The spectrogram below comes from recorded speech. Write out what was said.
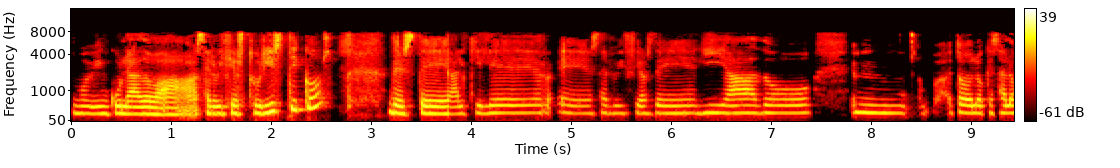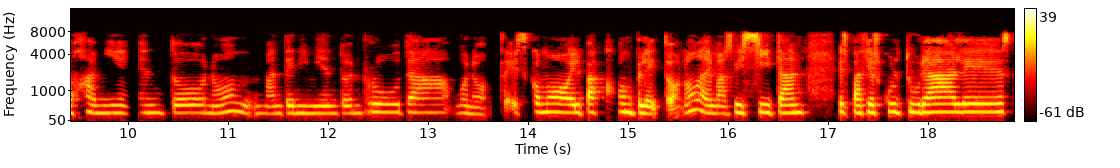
muy vinculado a servicios turísticos, desde alquiler, eh, servicios de guiado, mm, todo lo que es alojamiento, ¿no? mantenimiento en ruta, bueno, es como el pack completo, ¿no? Además visitan espacios culturales,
